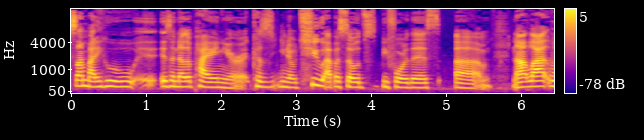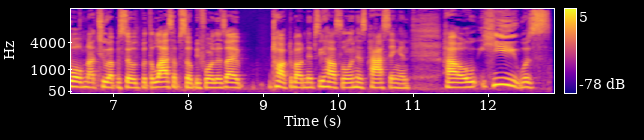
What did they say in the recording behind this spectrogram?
somebody who is another pioneer because you know two episodes before this um not last well not two episodes but the last episode before this i talked about Nipsey Hussle and his passing and how he was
